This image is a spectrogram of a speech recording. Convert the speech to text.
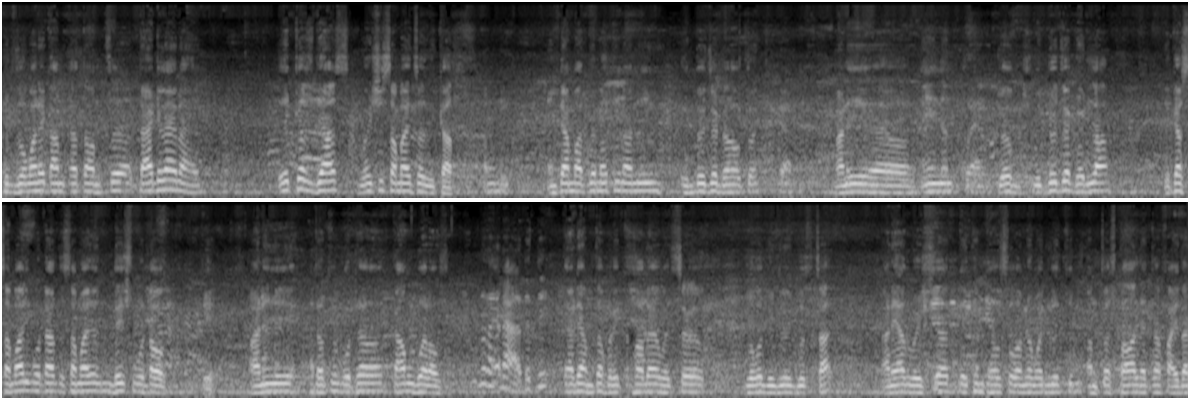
खूप जोमाने काम करतात. आमचं टॅगलाईन आहे एकच ध्यास वैश्य समाजाचा विकास. आणि त्या माध्यमातून आम्ही उद्योजक घडवतो आणि जो उद्योजक घडला एका समाज मोठा तर समाजातून देश मोठा होतो. आणि त्यातून मोठं काम उभं राहू शकतो. त्यासाठी आमचा प्रयत्न चालू आहे. वैश्य ग्लोबल बिझनेस ग्रुपचा. आणि आज वैश्य देखील महोत्सवामध्ये देखील आमचा स्टॉल याचा फायदा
